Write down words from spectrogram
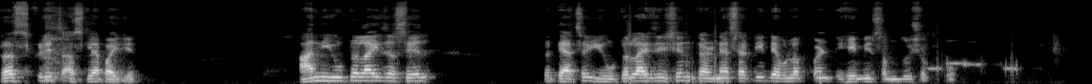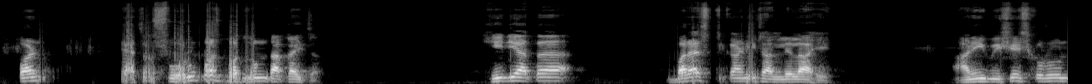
ट्रस्टकडेच असल्या पाहिजेत. अनयुटिलाइज असेल तर त्याचं युटिलायझेशन करण्यासाठी डेव्हलपमेंट हे मी समजू शकतो. पण त्याचं स्वरूपच बदलून टाकायचं. ही जी आता बऱ्याच ठिकाणी चाललेला आहे. आणि विशेष करून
